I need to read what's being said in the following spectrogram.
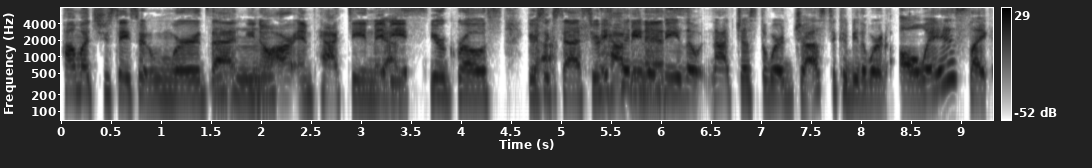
how much you say certain words that, mm-hmm. you know, are impacting maybe yes. your growth, your yeah. success, your it happiness. It could even be the, not just the word just, it could be the word always. Like,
